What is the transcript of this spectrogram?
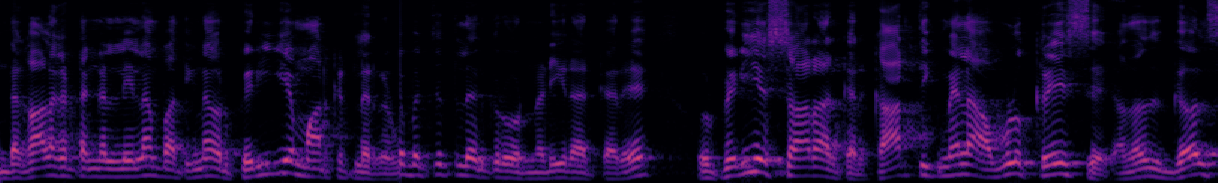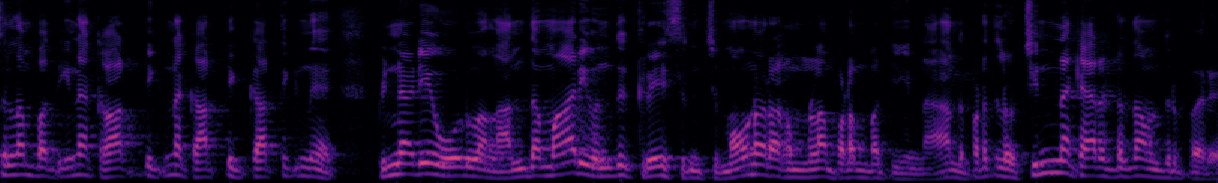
இந்த காலகட்டங்கள்லாம் பார்த்தீங்கன்னா ஒரு பெரிய மார்க்கெட்டில் இருக்கிற பட்சத்தில் இருக்கிற ஒரு நடிகராக இருக்கார். ஒரு பெரிய ஸ்டாராக இருக்கார். கார்த்திக் மேலே அவ்வளோ கிரேஸு அதாவது கேர்ள்ஸ் எல்லாம் பார்த்தீங்கன்னா கார்த்திக்னா கார்த்திக் கார்த்திக்னு பின்னாடியே ஓடுவாங்க. அந்த மாதிரி வந்து கிரேஸ் இருந்துச்சு. மௌனராகம்லாம் படம் பார்த்தீங்கன்னா அந்த படத்தில் ஒரு சின்ன கேரக்டர் தான் வந்திருப்பார்.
